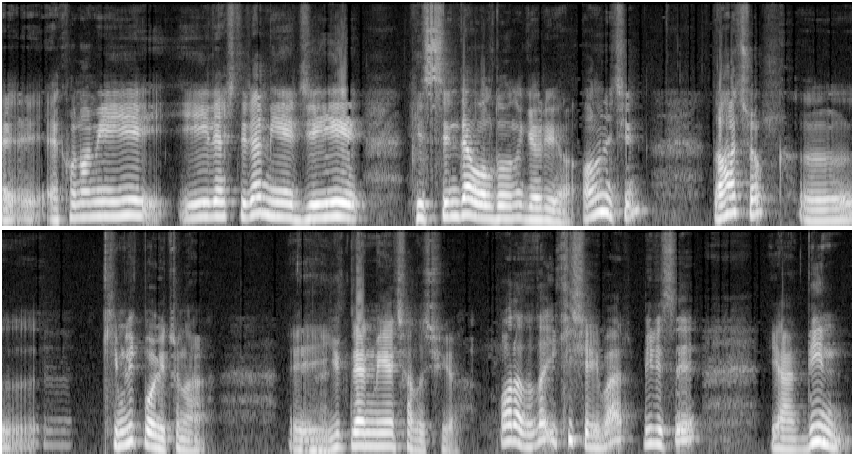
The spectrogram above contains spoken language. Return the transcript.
e, ekonomiyi iyileştiremeyeceği hissinde olduğunu görüyor. Onun için daha çok e, kimlik boyutuna e, yüklenmeye çalışıyor. Orada da iki şey var. Birisi yani din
